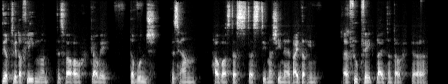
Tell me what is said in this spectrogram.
wird wieder fliegen und das war auch, glaube ich, der Wunsch des Herrn Haubers, dass, dass die Maschine weiterhin äh, flugfähig bleibt und auch äh,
